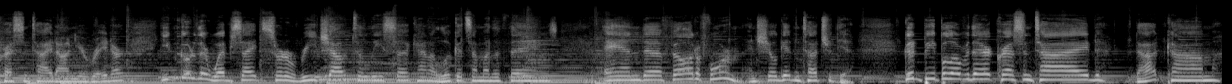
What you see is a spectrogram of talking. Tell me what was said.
Crescent Tide on your radar. You can go to their website, sort of reach out to Lisa, kind of look at some of the things, and uh, fill out a form, and she'll get in touch with you. Good people over there, crescenttide.com.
